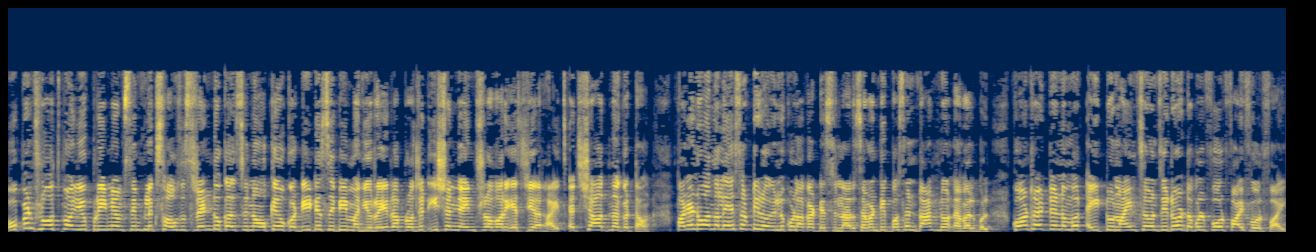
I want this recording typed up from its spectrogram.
open floors మరియు premium simplex houses రెండు కలిసిన ఒకే ఒక డీటీసీబీ మరియు రేరా ప్రాజెక్ట్ ఈశాన్య ఇన్ఫ్రావర్ SGR heights at Shadnagar town పన్నెండు వందల ఎస్ఎఫ్టీలో ఇల్లు కూడా కట్టేస్తున్నారు seventy percent bank loan available contract number eight two nine seven zero double four five four five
